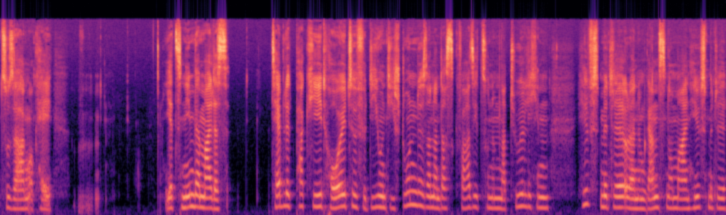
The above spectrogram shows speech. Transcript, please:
zu sagen, okay, jetzt nehmen wir mal das Tablet-Paket heute für die und die Stunde, sondern das quasi zu einem natürlichen Hilfsmittel oder einem ganz normalen Hilfsmittel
